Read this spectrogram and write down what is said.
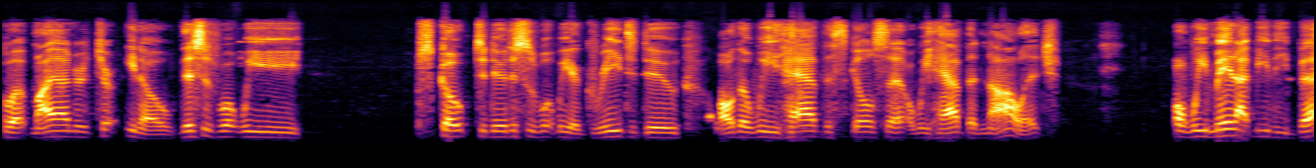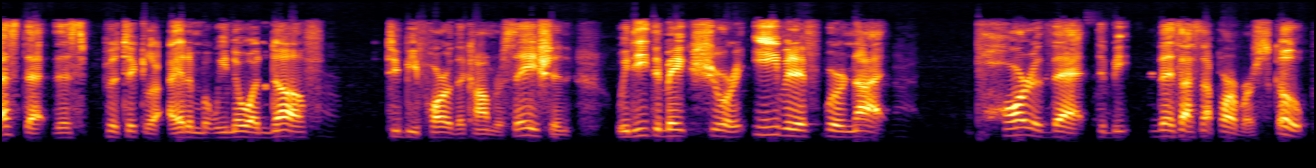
but my under, you know, this is what we scope to do. This is what we agreed to do. Although we have the skill set or we have the knowledge, or we may not be the best at this particular item, but we know enough to be part of the conversation. We need to make sure, even if we're not part of that, to be that's not part of our scope,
